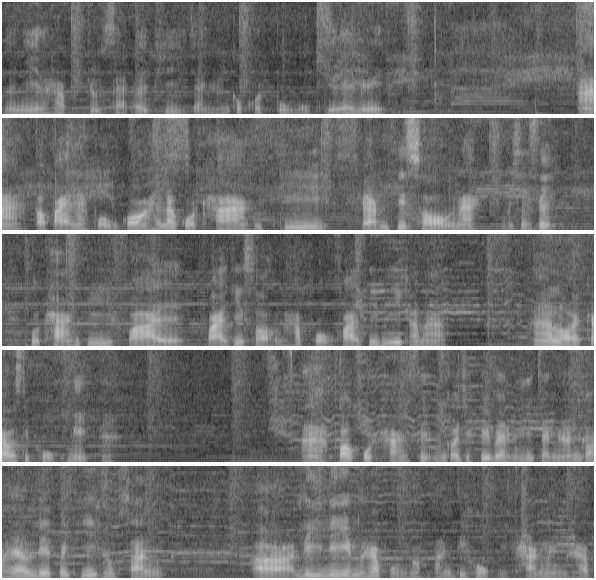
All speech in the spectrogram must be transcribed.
อย่างนี้นะครับจุด ZIP จากนั้นก็กดปุ่มโอเคได้เลยอ่าต่อไปนะผมก็ให้เรากดค้างที่แฟ้มที่ 2 นะไม่ใช่สิกดค้างที่ไฟล์ไฟล์ที่2นะครับผมไฟล์ที่มีขนาด 596 เมกนะอ่าพอกดค้างเสร็จมันก็จะขึ้นแบบนี้จากนั้นก็ให้เราเรียกไปที่คำสั่ง อ่า rename นะครับผมคำสั่งที่ 6 อีกครั้งหนึ่งครับ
